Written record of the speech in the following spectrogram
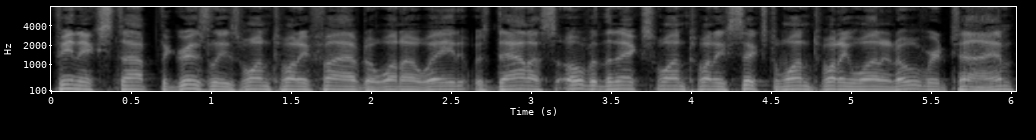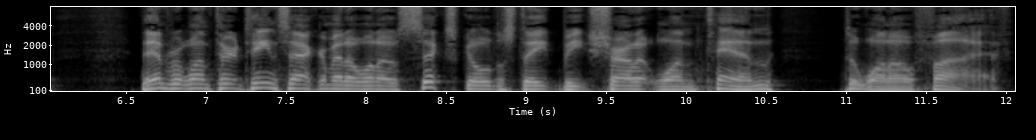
Phoenix stopped the Grizzlies 125 to 108. It was Dallas over the Knicks 126 to 121 in overtime. Denver 113, Sacramento 106. Golden State beat Charlotte 110 to 105.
